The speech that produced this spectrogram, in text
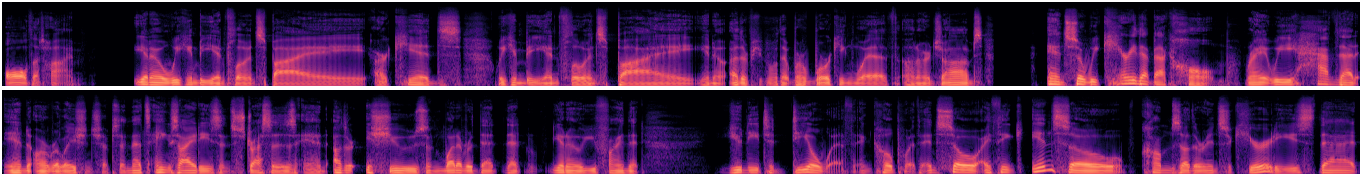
all the time. You know, we can be influenced by our kids. We can be influenced by, you know, other people that we're working with on our jobs. And so we carry that back home, right? We have that in our relationships and that's anxieties and stresses and other issues and whatever that that you know you find that you need to deal with and cope with. And so I think in so comes other insecurities that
